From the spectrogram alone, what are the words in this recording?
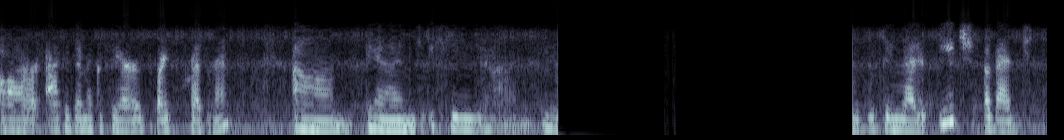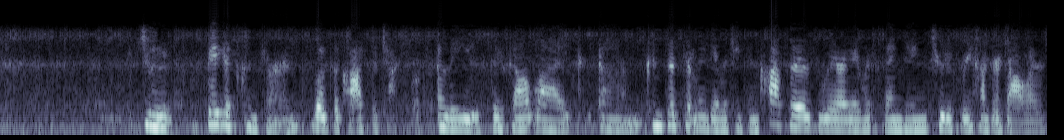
our academic affairs vice president, um, and he um, was saying that at each event, students' biggest concern was the cost of textbooks and the use. They felt like um, consistently they were taking classes where they were spending two to three hundred dollars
